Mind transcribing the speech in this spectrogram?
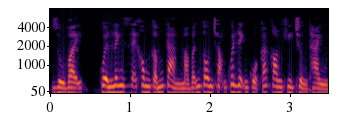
Dù vậy, Quyền Linh sẽ không cấm cản mà vẫn tôn trọng quyết định của các con khi trưởng thành.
